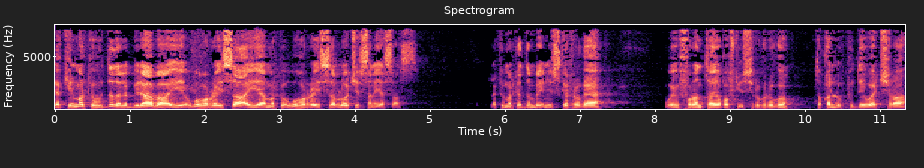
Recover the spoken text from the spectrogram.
Laakiin marka hurdada la bilaabaayo ugu horraysa ayaa marka ugu horraysa loo jiifsanaya saas. Laakiin marka dambe inuu iska rogaa way furan tahay qofku isrogrogo taqallubku dee waa jiraa.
